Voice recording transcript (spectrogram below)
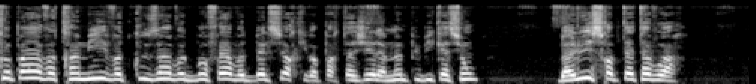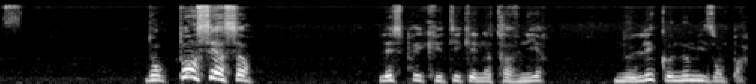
copain, votre ami, votre cousin, votre beau-frère, votre belle-sœur qui va partager la même publication, bah lui, il sera peut-être à voir. Donc pensez à ça. L'esprit critique est notre avenir. Ne l'économisons pas.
